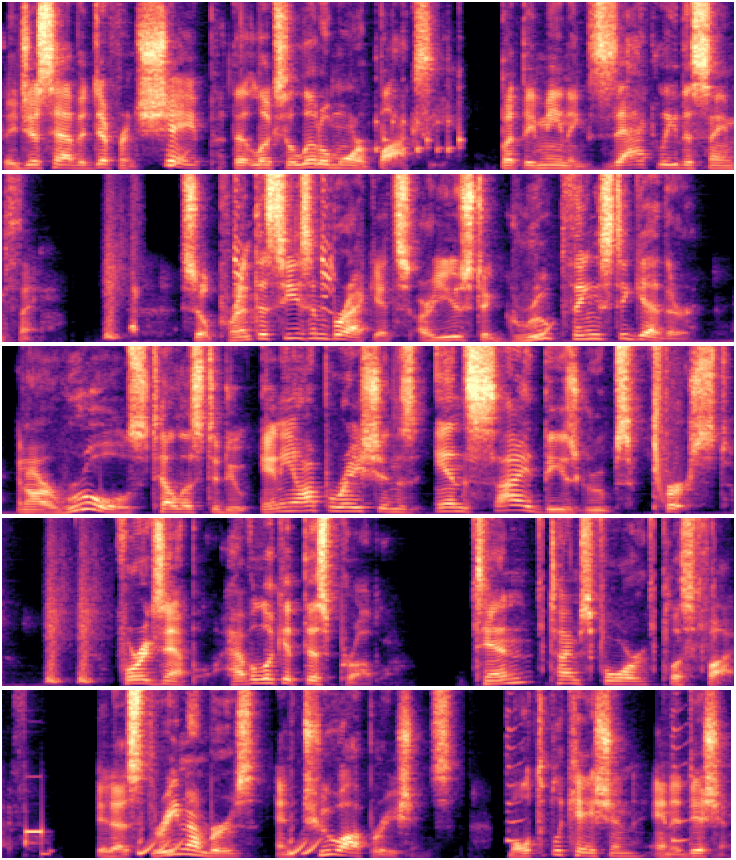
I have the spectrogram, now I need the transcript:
They just have a different shape that looks a little more boxy, but they mean exactly the same thing. So parentheses and brackets are used to group things together, and our rules tell us to do any operations inside these groups first. For example, have a look at this problem. 10 times 4 plus 5. It has three numbers and two operations, multiplication and addition.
